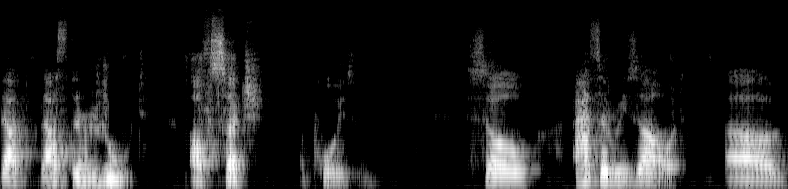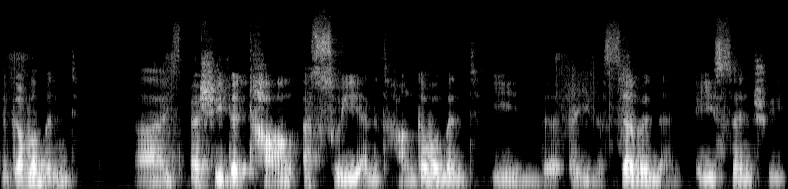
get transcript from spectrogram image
That that's the root of such a poison. So as a result, uh, the government, uh, especially the Tang, uh, Sui and the Tang government in the in the seventh and eighth century,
